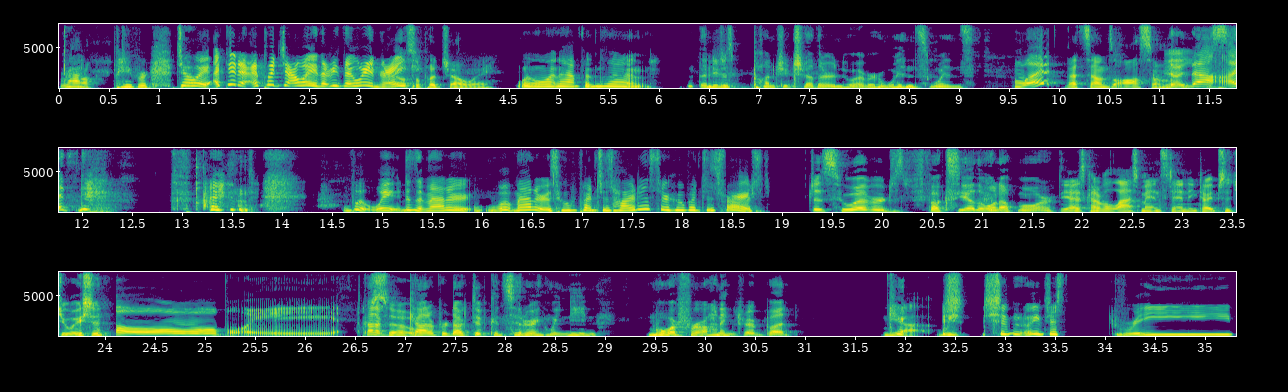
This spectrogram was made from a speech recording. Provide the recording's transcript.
Rock, Rock, paper, Joway. I did it. I put Joway. That means I win, right? I also put Zhao well, what happens then? Then you just punch each other and whoever wins wins. What? That sounds awesome. Yeah, you No, just- I, but wait, does it matter? What matters? Who punches hardest or who punches first? just whoever just fucks the other one up more. yeah, it's kind of a last man standing type situation. Oh boy. Kind of So- counterproductive considering we need more for a hunting trip, but Yeah, we Sh- shouldn't we just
